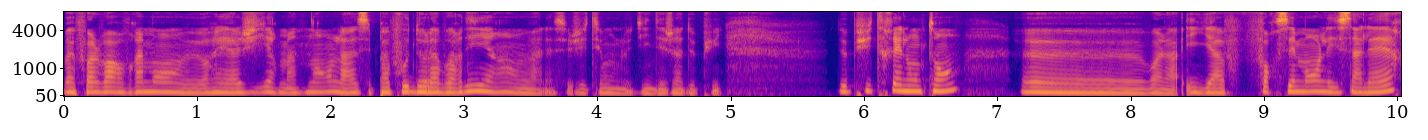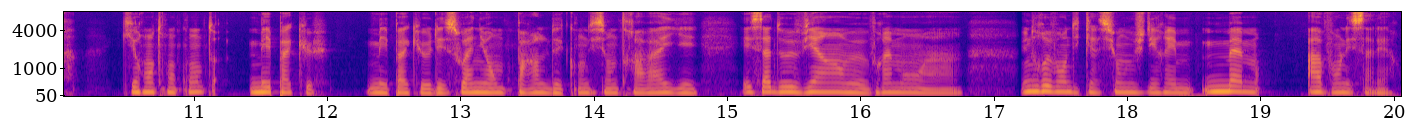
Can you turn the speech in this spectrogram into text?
va falloir vraiment réagir maintenant. Là, c'est pas faute de l'avoir dit. Hein. À la CGT, on le dit déjà depuis depuis très longtemps. Voilà, il y a forcément les salaires qui rentrent en compte, mais pas que. Mais pas que. Les soignants parlent des conditions de travail et, et ça devient euh, vraiment une revendication, je dirais, même avant les salaires.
